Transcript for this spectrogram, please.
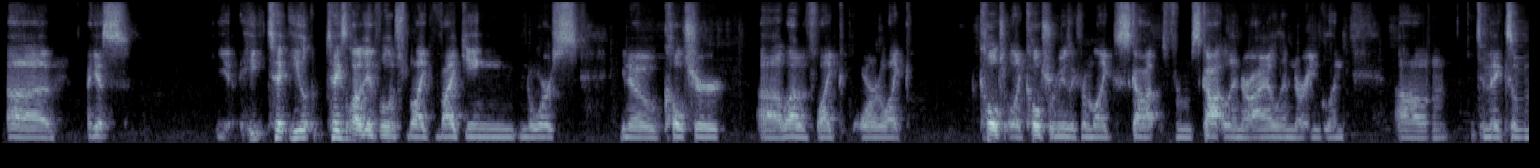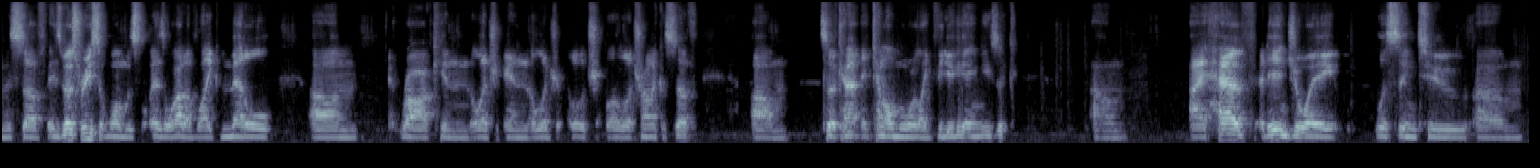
uh, I guess yeah, he he takes a lot of influence from like Viking, Norse, you know, culture. Uh, a lot of like or like culture, like cultural music from like Scott from Scotland or Ireland or England, um, to make some of this stuff. His most recent one was has a lot of like metal, um, rock and electric and electric, electric electronica stuff. Um, so kind of kind of more like video game music. Um, I have I did enjoy listening to um,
